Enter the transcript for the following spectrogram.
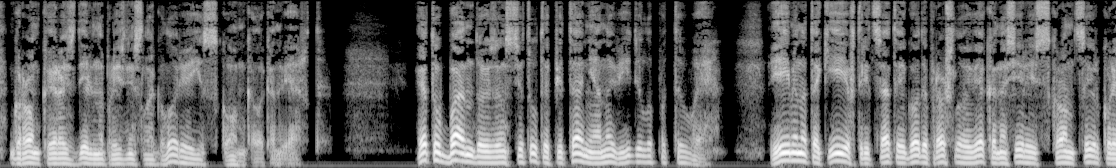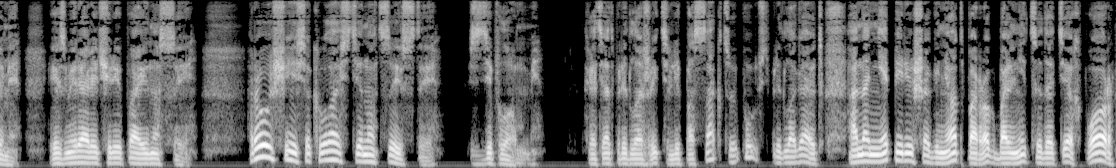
— громко и раздельно произнесла Глория и скомкала конверт. Эту банду из Института питания она видела по ТВ. И именно такие в тридцатые годы прошлого века носились с кронциркулями, измеряли черепа и носы. Рвущиеся к власти нацисты с дипломами. Хотят предложить липосакцию, пусть предлагают. Она не перешагнет порог больницы до тех пор,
